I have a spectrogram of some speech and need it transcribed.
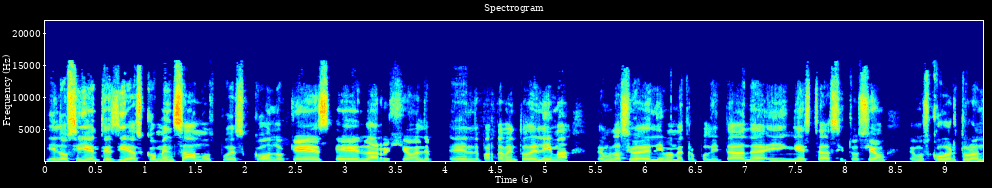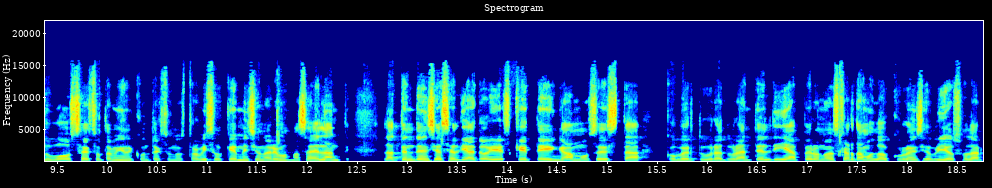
y los siguientes días. Comenzamos pues con lo que es eh, la región, el, departamento de Lima. Vemos la ciudad de Lima metropolitana en esta situación. Vemos cobertura nubosa, esto también en el contexto de nuestro aviso que mencionaremos más adelante. La tendencia hacia el día de hoy es que tengamos esta cobertura durante el día, pero no descartamos la ocurrencia de brillo solar,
